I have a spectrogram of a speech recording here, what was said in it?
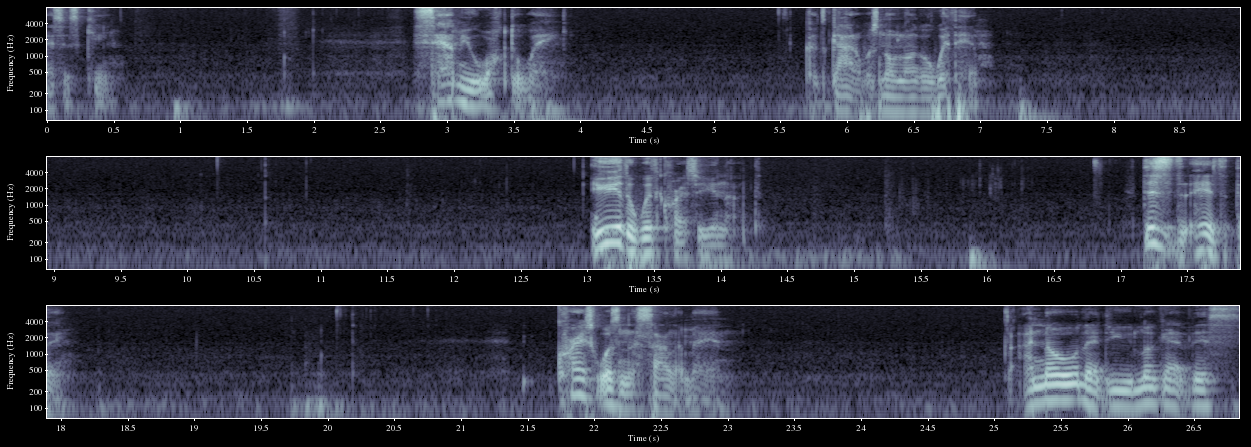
as his king. Samuel walked away because God was no longer with him. You're either with Christ or you're not. This is the, here's the thing. Christ wasn't a silent man. I know that you look at this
